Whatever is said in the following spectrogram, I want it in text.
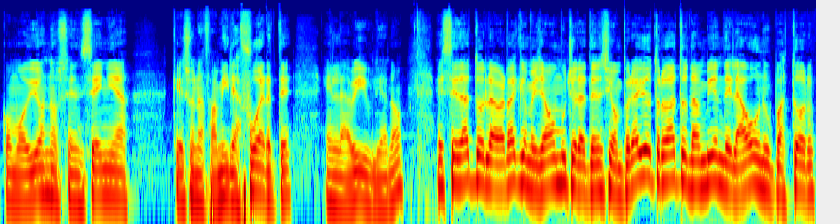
como Dios nos enseña que es una familia fuerte en la Biblia, ¿no? Ese dato la verdad que me llamó mucho la atención, pero hay otro dato también de la ONU, pastor,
